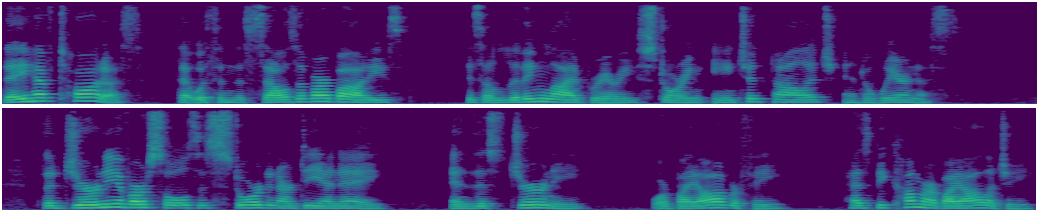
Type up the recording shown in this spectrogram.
They have taught us that within the cells of our bodies is a living library storing ancient knowledge and awareness. The journey of our souls is stored in our DNA, and this journey, or biography, has become our biology.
